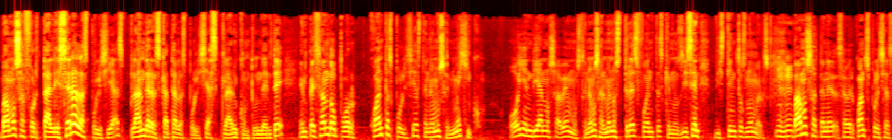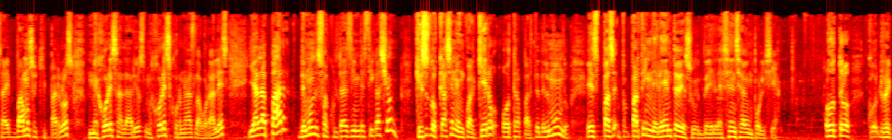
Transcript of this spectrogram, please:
Vamos a fortalecer a las policías, plan de rescate a las policías claro y contundente, empezando por cuántas policías tenemos en México. Hoy en día no sabemos, tenemos al menos tres fuentes que nos dicen distintos números. Vamos a tener, saber cuántos policías hay, vamos a equiparlos, mejores salarios, mejores jornadas laborales y a la par démosles facultades de investigación, que eso es lo que hacen en cualquier otra parte del mundo. Es parte inherente de, su- de la esencia de un policía. Otro, re-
